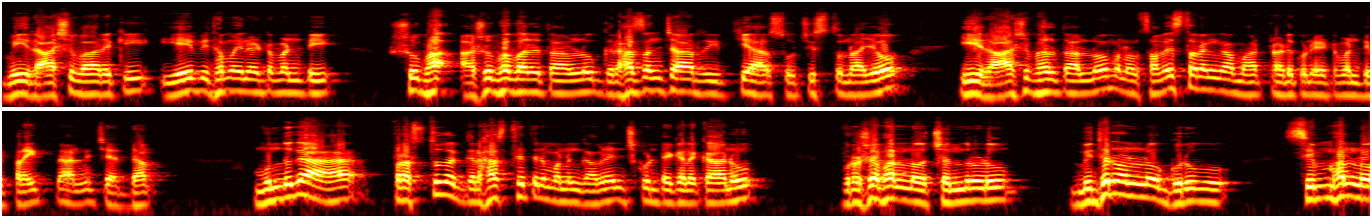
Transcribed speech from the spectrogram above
మీ రాశి వారికి ఏ విధమైనటువంటి శుభ అశుభ ఫలితాలను గ్రహ సంచార రీత్యా సూచిస్తున్నాయో ఈ రాశి ఫలితాల్లో మనం సవిస్తరంగా మాట్లాడుకునేటువంటి ప్రయత్నాన్ని చేద్దాం. ముందుగా ప్రస్తుత గ్రహస్థితిని మనం గమనించుకుంటే కనుకను వృషభంలో చంద్రుడు మిథునంలో గురువు సింహంలో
